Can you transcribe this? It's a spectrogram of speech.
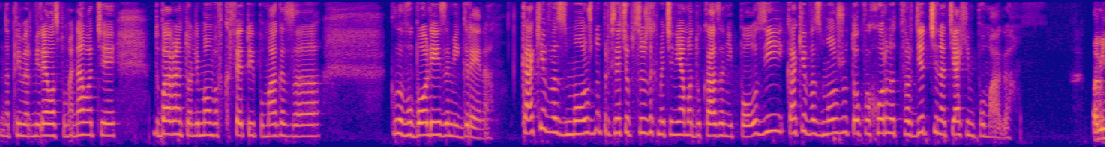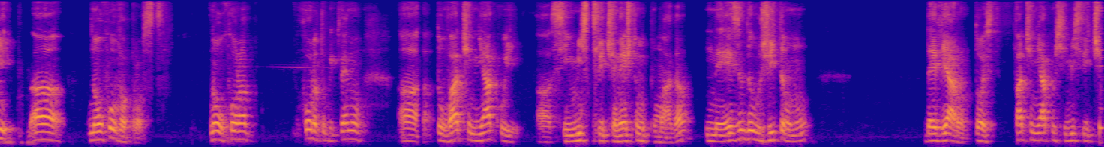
например, Мирела споменава, че добавянето на лимон в кафето и помага за главоболие и за мигрена. Как е възможно, при все, че обсъждахме, че няма доказани ползи, как е възможно толкова хора да твърдят, че на тях им помага? Ами, а, много хубав въпрос. Много хора, хората обикновено а, това, че някой а, си мисли, че нещо му помага, не е задължително да е вярно. Тоест, това, че някой си мисли, че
